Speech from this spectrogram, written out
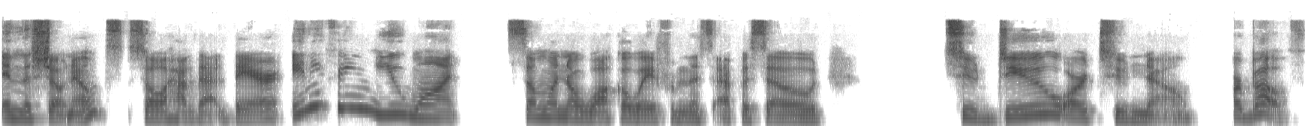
in the show notes. So I'll have that there. Anything you want someone to walk away from this episode to do or to know or both?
